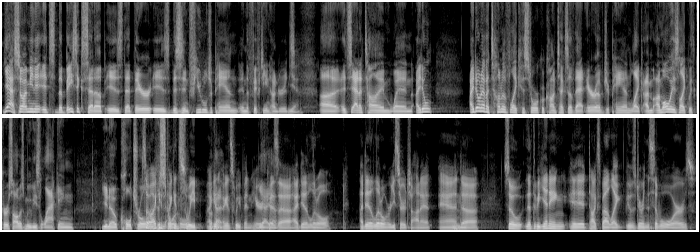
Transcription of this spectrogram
yeah. So, I mean, it, it's the basic setup is that there is, this is in feudal Japan in the 1500s. Yeah. Uh, it's at a time when I don't, I don't have a ton of like historical context of that era of Japan. Like I'm, I'm always like with Kurosawa's movies lacking, you know, cultural. so I can I can sweep I can I can sweep in here Yeah, because uh, I did a little I did a little research on it and Mm-hmm. uh, so at the beginning it talks about like it was during the civil wars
